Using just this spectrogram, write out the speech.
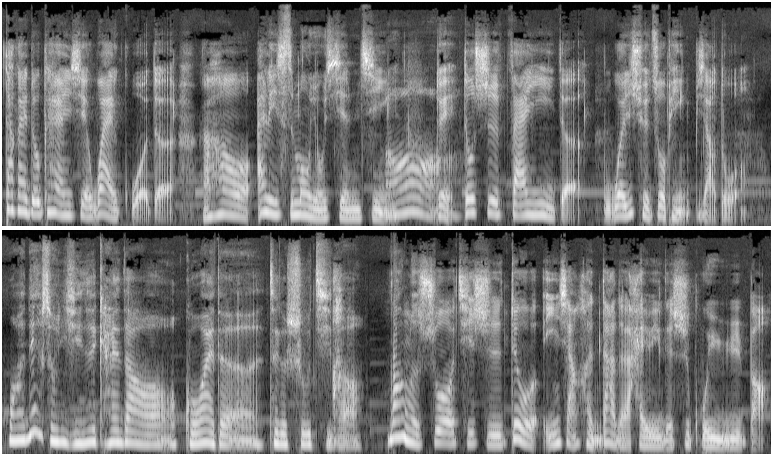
大概都看一些外国的。然后《爱丽丝梦游仙境》，哦，对，都是翻译的文学作品比较多。哇，那个时候已经是看到国外的这个书籍了。忘了说，其实对我影响很大的还有一个是《国语日报》。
